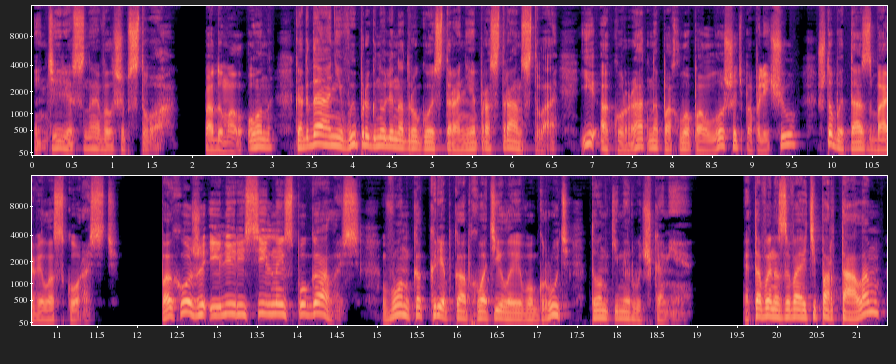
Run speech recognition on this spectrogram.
Интересное волшебство», — подумал он, когда они выпрыгнули на другой стороне пространства и аккуратно похлопал лошадь по плечу, чтобы та сбавила скорость. Похоже, Илири сильно испугалась, вон как крепко обхватила его грудь тонкими ручками. «Это вы называете порталом?»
